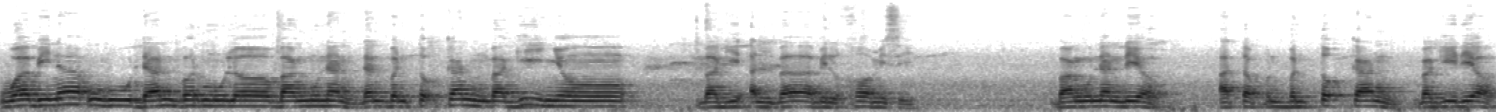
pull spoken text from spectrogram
wa bina'uhu dan bermula bangunan dan bentukkan baginya bagi albabil khamisi. Bangunan dia ataupun bentukkan bagi dia.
